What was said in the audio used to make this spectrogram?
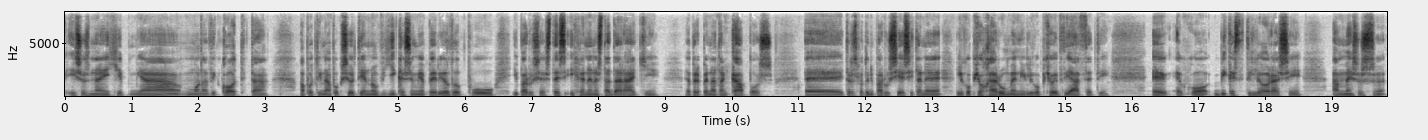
ίσως να είχε μια μοναδικότητα από την άποψη ότι ενώ βγήκα σε μια περίοδο που οι παρουσιαστές είχαν ένα στανταράκι έπρεπε να ήταν κάπως ε, τέλος πάντων η παρουσίαση ήταν ε, λίγο πιο χαρούμενη, λίγο πιο ευδιάθετη ε, εγώ μπήκα στη τηλεόραση αμέσως ε,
